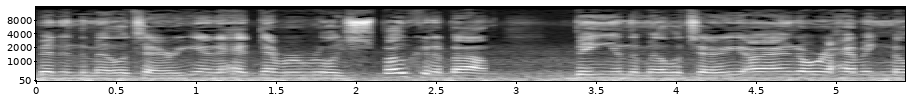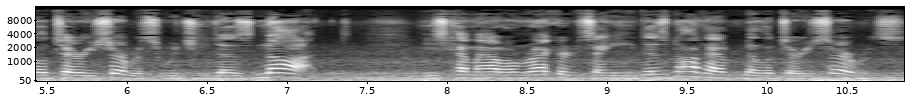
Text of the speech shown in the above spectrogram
been in the military and had never really spoken about being in the military and or having military service, which he does not. He's come out on record saying he does not have military service.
